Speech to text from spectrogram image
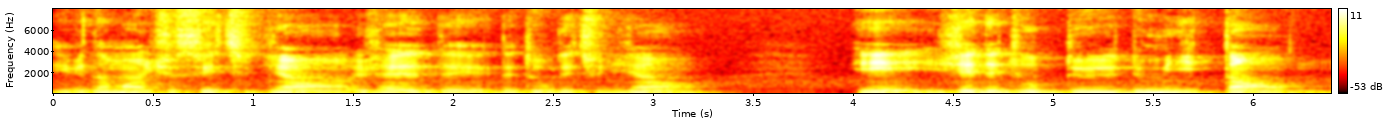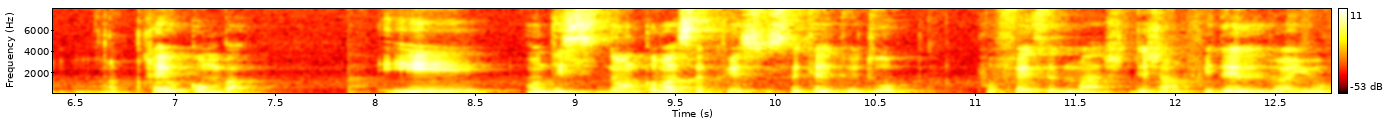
Évidemment, je suis étudiant, j'ai des, des groupes d'étudiants et j'ai des groupes de, militants prêts au combat. Et on décide donc va s'appuyer sur ces quelques groupes pour faire cette marche. Des gens fidèles et loyaux,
